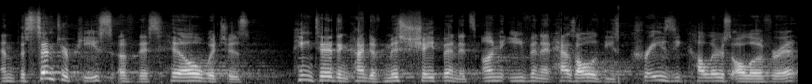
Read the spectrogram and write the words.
And the centerpiece of this hill, which is painted and kind of misshapen, it's uneven, it has all of these crazy colors all over it.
